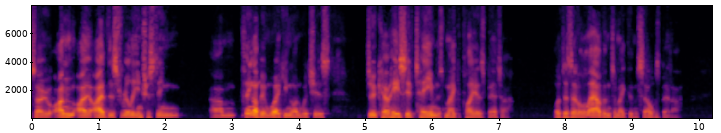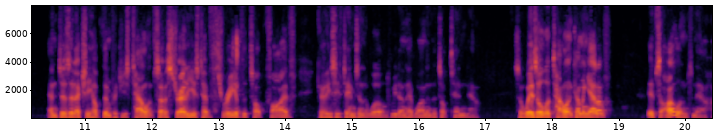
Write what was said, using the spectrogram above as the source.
so I'm I, I have this really interesting um, thing I've been working on, which is do cohesive teams make players better, or does it allow them to make themselves better? And does it actually help them produce talent? So Australia used to have three of the top five cohesive teams in the world. We don't have one in the top ten now. So where's all the talent coming out of? It's Ireland now,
